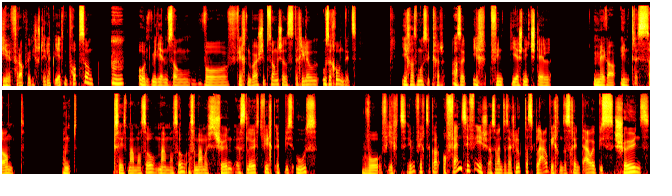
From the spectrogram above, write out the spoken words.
die Frage würde ich stellen bei jedem Popsong. Mhm. Und mit jedem Song, wo vielleicht ein Worship-Song ist, aus der Kilo rauskommt jetzt. Ich als Musiker, also ich finde die Schnittstelle mega interessant. Und ich sehe es manchmal so, manchmal so. Also manchmal ist es schön, es löst vielleicht etwas aus, wo vielleicht, eben vielleicht sogar offensiv ist. Also wenn du sagst, schau, das glaube ich und das könnte auch etwas Schönes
